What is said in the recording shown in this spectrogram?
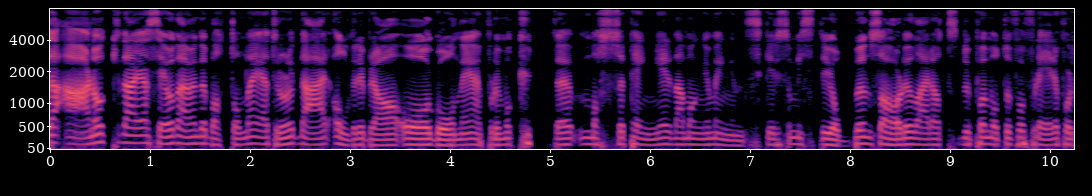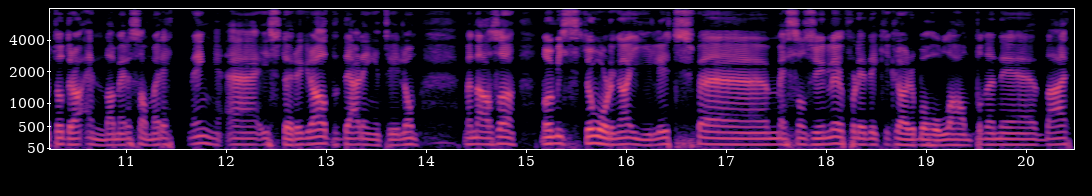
det er nok det er, Jeg ser jo det er jo en debatt om det. Jeg tror nok det er aldri bra å gå ned, for du må kutte masse penger. Det er mange mennesker som mister jobben. Så har du jo der at du på en måte får flere folk til å dra enda mer i samme retning eh, i større grad. Det er det ingen tvil om. Men altså, nå mister jo Vålinga Ilic eh, mest sannsynlig fordi de ikke klarer å beholde ham på den der.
